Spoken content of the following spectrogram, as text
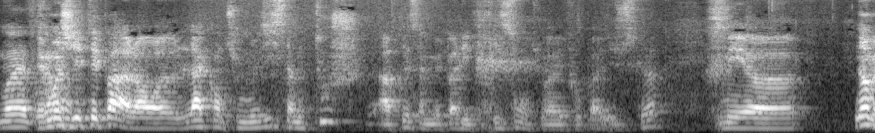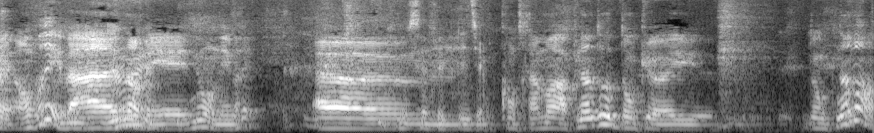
ouais Ouais, Et moi, j'y étais pas. Alors euh, là, quand tu me dis, ça me touche. Après, ça me met pas les frissons, tu vois, il faut pas aller jusque-là. Mais euh, non, mais en vrai, bah Oui, non, oui. mais nous, on est vrai. Euh, Ça fait plaisir. Contrairement à plein d'autres. Donc, euh, donc non, non.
